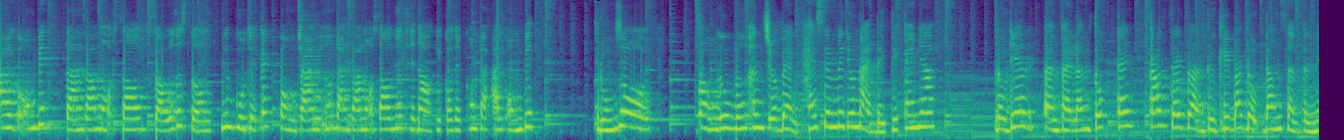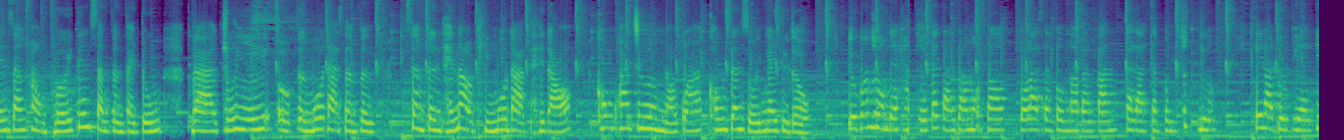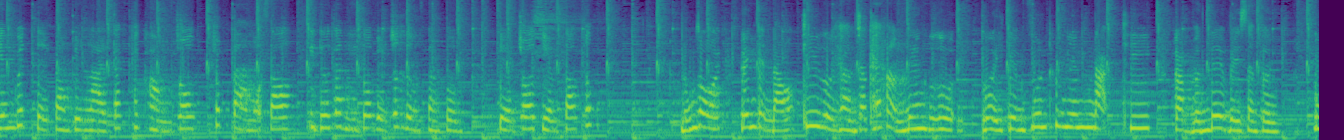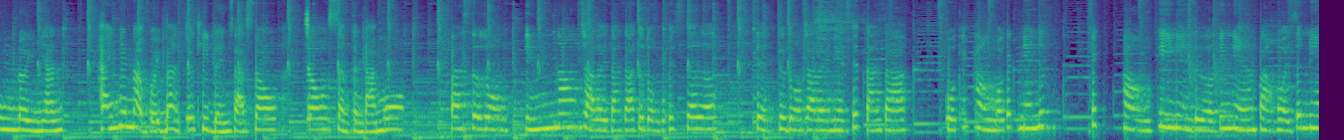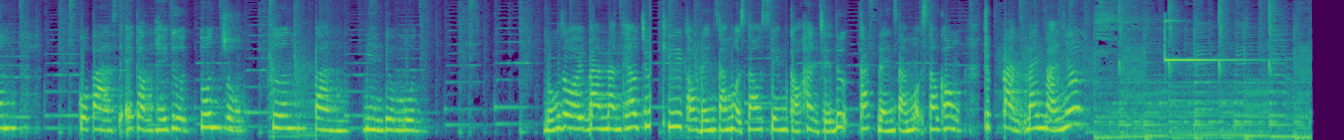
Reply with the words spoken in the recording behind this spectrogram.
ai cũng biết đánh giá mẫu sau giấu rất sớm nhưng cụ thể cách phòng tránh những đánh giá mẫu sau như thế nào thì có thể không phải ai cũng biết đúng rồi phòng ngừa vướng thân chữa bệnh hãy xem video này để biết cách nhé Đầu tiên, bạn phải làm tốt cách các giai đoạn từ khi bắt đầu đăng sản phẩm lên gian hàng với tên sản phẩm phải đúng và chú ý ở phần mô tả sản phẩm. Sản phẩm thế nào thì mô tả thế đó, không khoa trương nói quá, không gian dối ngay từ đầu. Điều quan trọng để hạn chế các đánh giá mẫu sau đó là sản phẩm mà bạn bán phải là sản phẩm chất lượng. Đây là điều kiện tiên quyết để phòng tiền lại các khách hàng cho xuất bản mẫu sao khi đưa các lý do về chất lượng sản phẩm để cho tiền sao thấp Đúng rồi, bên cạnh đó, khi gửi hàng cho khách hàng nên gửi, gửi kèm phương thức liên lạc khi gặp vấn đề về sản phẩm cùng lời nhắn. Hãy liên lạc với bạn trước khi đánh giá sau cho sản phẩm đã mua. Bạn sử dụng tính năng trả lời đánh giá tự động của Bestseller để tự động trả lời nhận xét đánh giá của khách hàng một cách nhanh nhất. Khách hàng khi nhận được tin nhắn phản hồi rất nhanh bạn sẽ cảm thấy được tôn trọng hơn bạn miền được một Đúng rồi, bạn làm theo trước khi có đánh giá một sao xem có hạn chế được các đánh giá một sao không. Chúc bạn may mắn nhé!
